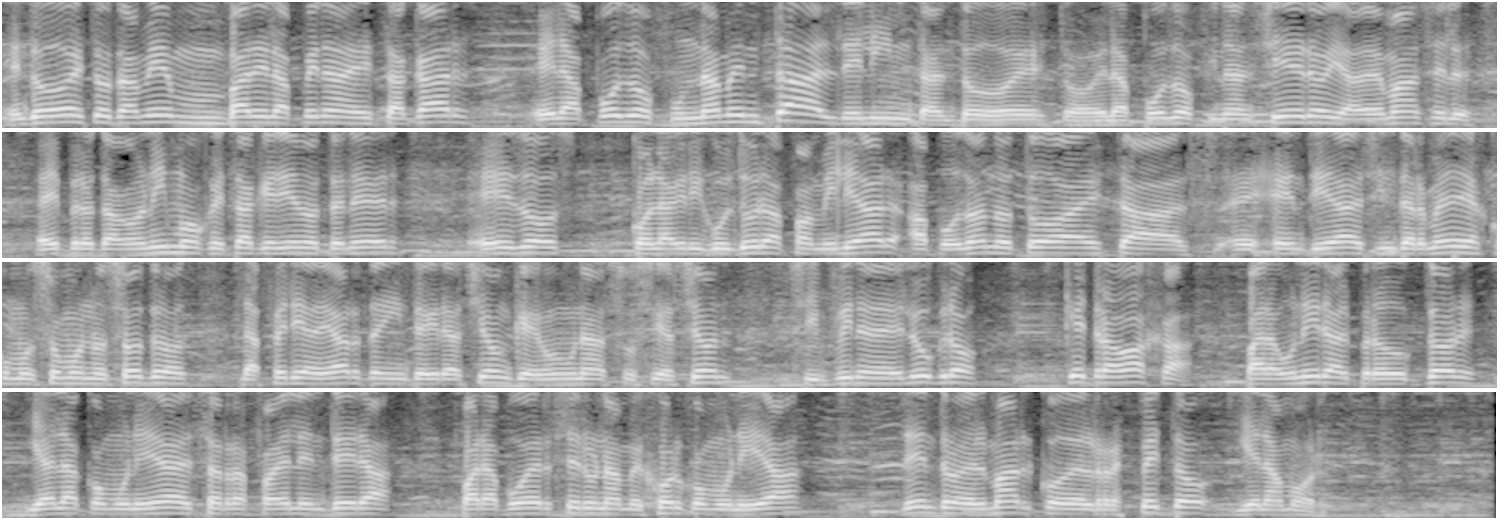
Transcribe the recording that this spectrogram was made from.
En todo esto también vale la pena destacar el apoyo fundamental del INTA en todo esto, el apoyo financiero y además el, protagonismo que está queriendo tener ellos con la agricultura familiar, apoyando todas estas eh, entidades intermedias como somos nosotros, la Feria de Arte e Integración, que es una asociación sin fines de lucro que trabaja para unir al productor y a la comunidad de San Rafael entera para poder ser una mejor comunidad dentro del marco del respeto y el amor.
